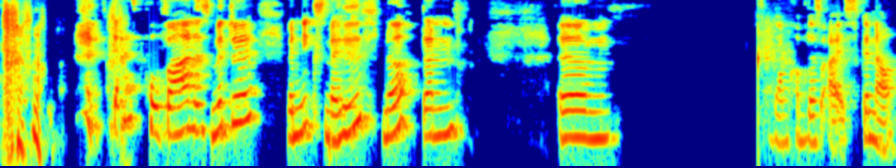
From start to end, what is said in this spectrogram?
Ganz profanes Mittel. Wenn nichts mehr hilft, ne, dann ähm, dann kommt das Eis, genau.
